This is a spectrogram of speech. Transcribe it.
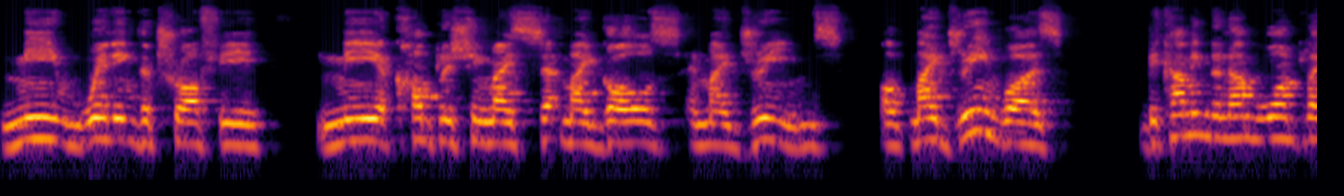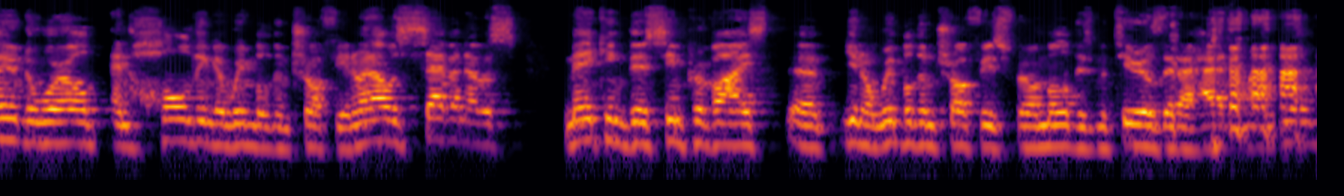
me winning the trophy, me accomplishing my my goals and my dreams. Of my dream was becoming the number one player in the world and holding a Wimbledon trophy. And when I was seven, I was making this improvised, uh, you know, Wimbledon trophies from all these materials that I had in my room,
